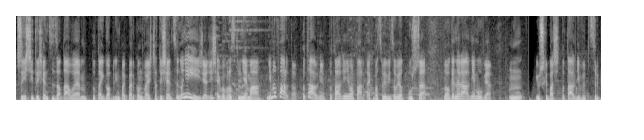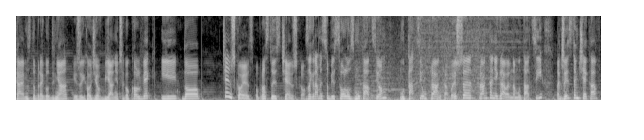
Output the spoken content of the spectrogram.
30 tysięcy zadałem, tutaj Goblin Pipercon 20 tysięcy, no nie idzie. Dzisiaj po prostu nie ma, nie ma farta. Totalnie, totalnie nie ma farta. Ja chyba sobie widzowie odpuszczę, no generalnie mówię. Mm, już chyba się totalnie wypstrykałem z dobrego dnia, jeżeli chodzi o wbijanie czegokolwiek i do Ciężko jest, po prostu jest ciężko. Zagramy sobie solo z mutacją, mutacją Franka, bo jeszcze Franka nie grałem na mutacji, także jestem ciekaw,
